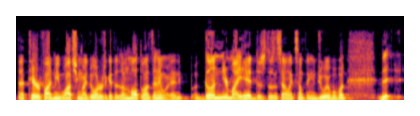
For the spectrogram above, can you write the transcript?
that terrified me watching my daughters get that on multiple times anyway. A gun near my head just doesn't sound like something enjoyable. But th-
